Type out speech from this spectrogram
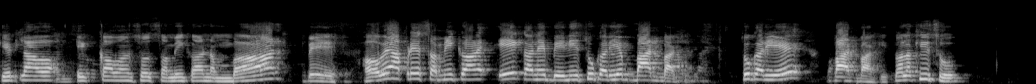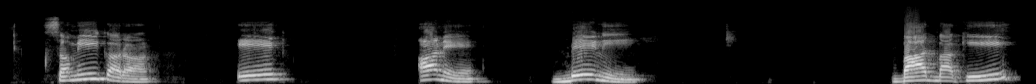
કેટલા? એકાવનસો સમીકરણ નંબર બે. હવે આપણે સમીકરણ એક અને બે ની શું કરીએ? બાદ બાકી શું કરીએ? બાદ બાકી તો લખીશું. સમીકરણ એક અને બે ની બાદ બાકી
